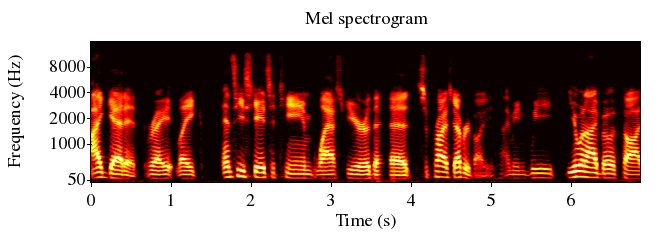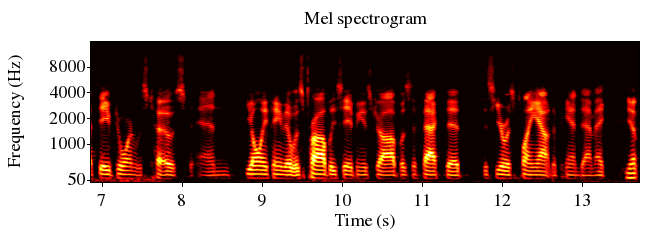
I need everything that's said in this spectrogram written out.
I get it, right? Like NC State's a team last year that, that surprised everybody. I mean, we, you and I both thought Dave Doeren was toast, and the only thing that was probably saving his job was the fact that this year was playing out in a pandemic. Yep.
